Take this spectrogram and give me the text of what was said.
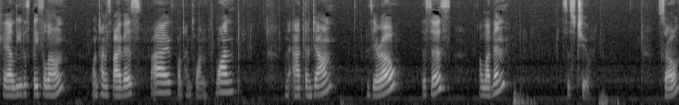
Okay, I leave the space alone. 1 times 5 is 5. 1 times 1, 1. I'm going to add them down. 0. This is 11. This is 2. So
